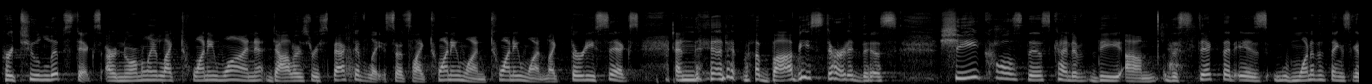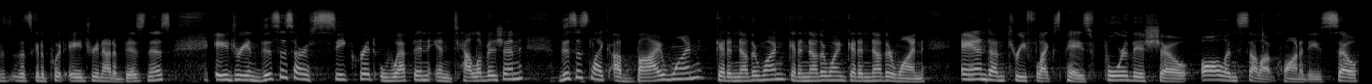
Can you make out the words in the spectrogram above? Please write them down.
Her two lipsticks are normally like $21 respectively. So it's like 21, 21, like 36. And then Bobby started this. She calls this kind of the, um, the stick that is one of the things that's gonna put Adrienne out of business. Adrienne, this is our secret weapon in television. This is like a buy one, get another one, get another one, get another one and on three flex pays for this show, all in sellout quantities. So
